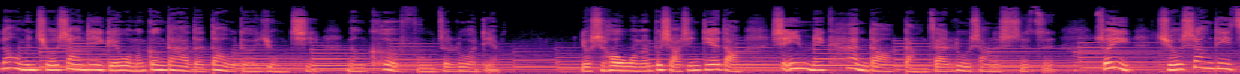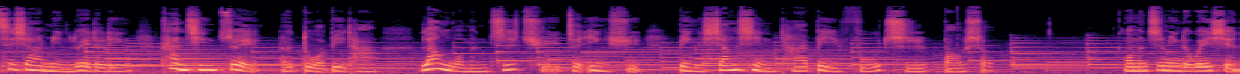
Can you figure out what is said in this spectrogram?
让我们求上帝给我们更大的道德勇气，能克服这弱点。有时候我们不小心跌倒，是因没看到挡在路上的石子，所以求上帝赐下敏锐的灵，看清罪而躲避它，让我们支取这应许，并相信他必扶持保守。我们致命的危险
